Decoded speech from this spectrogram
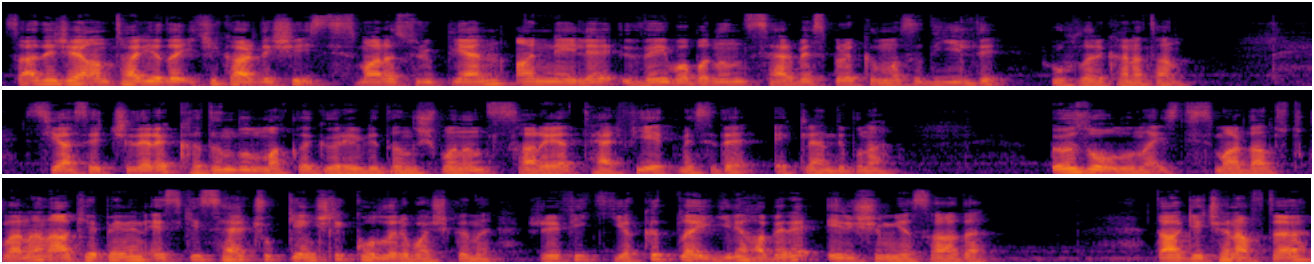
Sadece Antalya'da iki kardeşi istismara sürükleyen anne ile üvey babanın serbest bırakılması değildi ruhları kanatan. Siyasetçilere kadın bulmakla görevli danışmanın saraya terfi etmesi de eklendi buna. Özoğlu'na istismardan tutuklanan AKP'nin eski Selçuk Gençlik Kolları Başkanı Refik Yakıt'la ilgili habere erişim yasağı da. Daha geçen hafta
